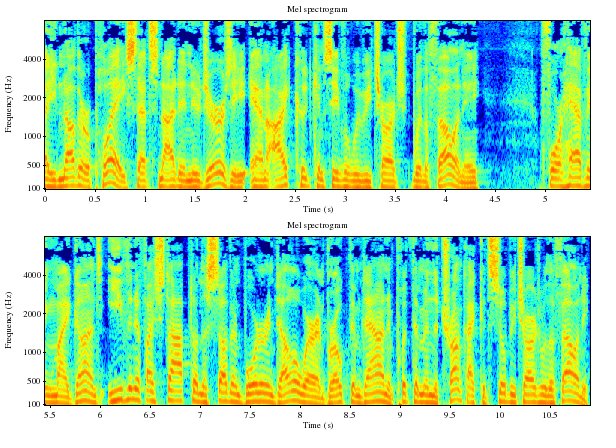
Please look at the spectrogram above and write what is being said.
another place that's not in New Jersey, and I could conceivably be charged with a felony for having my guns. Even if I stopped on the southern border in Delaware and broke them down and put them in the trunk, I could still be charged with a felony.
